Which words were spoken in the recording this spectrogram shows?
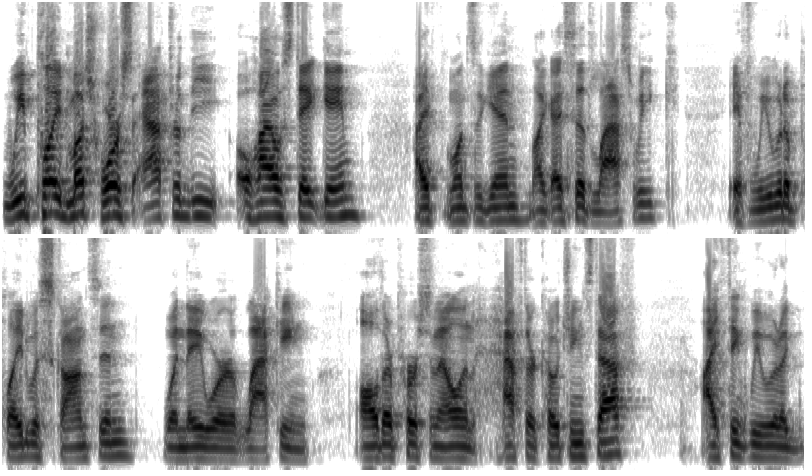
we played much worse after the Ohio State game. I once again, like I said last week, if we would have played Wisconsin when they were lacking all their personnel and half their coaching staff, I think we would have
